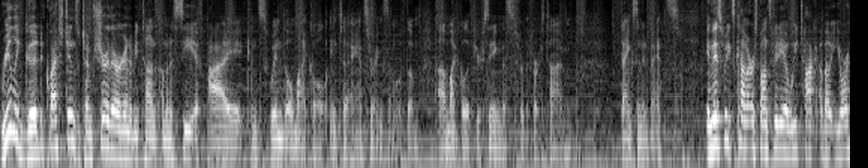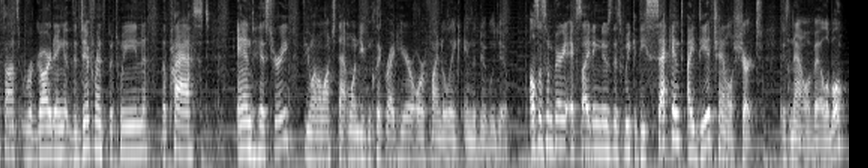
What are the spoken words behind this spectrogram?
really good questions, which I'm sure there are gonna be tons, I'm gonna see if I can swindle Michael into answering some of them. Uh, Michael, if you're seeing this for the first time, thanks in advance. In this week's comment response video, we talk about your thoughts regarding the difference between the past and history. If you want to watch that one, you can click right here or find a link in the doobly-doo. Also, some very exciting news this week. The second Idea Channel shirt is now available.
